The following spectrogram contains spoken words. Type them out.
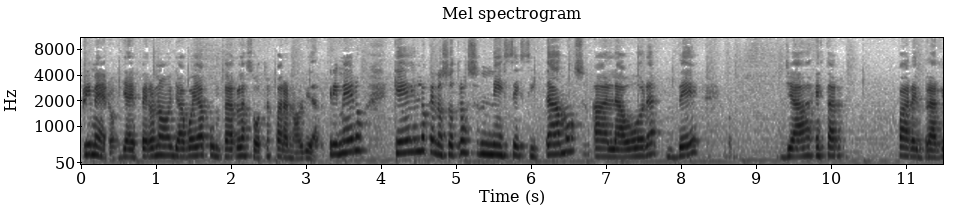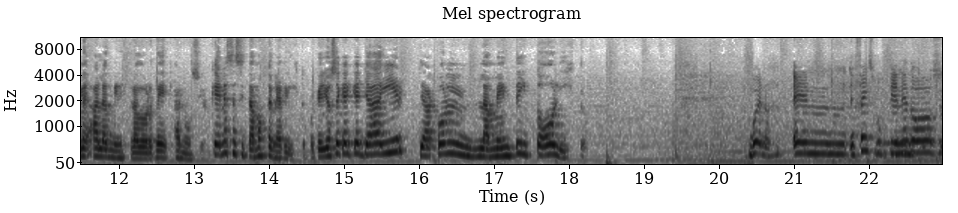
primero, ya espero no, ya voy a apuntar las otras para no olvidar. Primero, ¿qué es lo que nosotros necesitamos a la hora de ya estar para entrarle al administrador de anuncios? ¿Qué necesitamos tener listo? Porque yo sé que hay que ya ir ya con la mente y todo listo. Bueno, en Facebook tiene dos,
